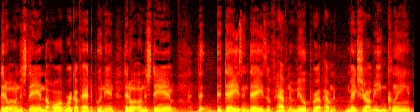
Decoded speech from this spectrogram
they don't understand the hard work I've had to put in. They don't understand the, the days and days of having a meal prep, having to make sure I'm eating clean,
